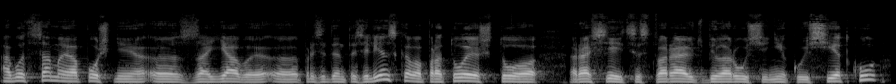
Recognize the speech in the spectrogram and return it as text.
А вот самые апошнія э, заявы э, президента Зеленского про тое, што расейцы ствараюць Беларусі некую сетку э,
